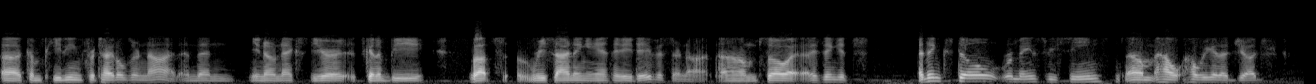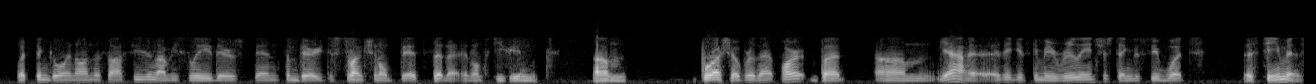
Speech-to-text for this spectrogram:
uh, competing for titles or not, and then you know next year it's going to be about re-signing Anthony Davis or not. Um, so I, I think it's I think still remains to be seen um, how how we got to judge what's been going on this off season. Obviously, there's been some very dysfunctional bits that I I don't think you can um, brush over that part, but um, yeah, I think it's going to be really interesting to see what this team is.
